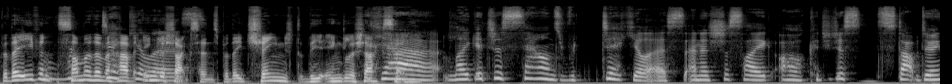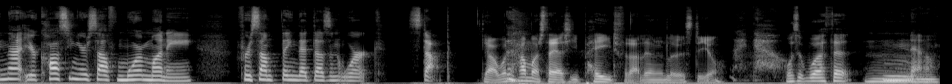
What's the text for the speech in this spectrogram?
but they even some of them have English accents, but they changed the English accent. yeah, like it just sounds ridiculous, and it's just like, oh, could you just stop doing that? You're costing yourself more money for something that doesn't work. Stop. Yeah, I wonder how much they actually paid for that Leona Lewis deal. I know. Was it worth it? Hmm. No.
